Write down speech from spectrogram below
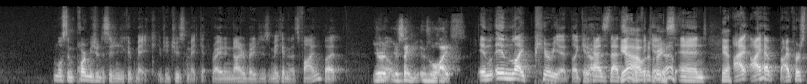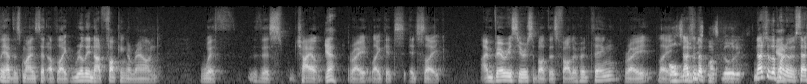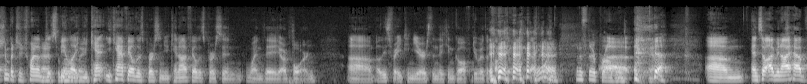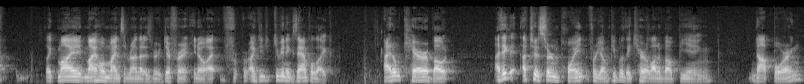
most important mutual decision you could make if you choose to make it, right? And not everybody chooses to make it, and that's fine. But you're know. you're saying in life in in life period like it Yeah. has that Yeah, I would agree. significance and Yeah. i i have i personally have this mindset of like really not fucking around with this child Yeah. right like it's it's like i'm very serious about this fatherhood thing right like ultimate not to the responsibility not to the point Yeah. of obsession but you're trying to just being like you can't you can't fail this person you cannot fail this person when they are born um, at least for 18 years then they can go off and do whatever the fuck they want at that Yeah, that's their problem. uh, yeah. Um, and so, I mean, I have like my my whole mindset around that is very different. You know, I, for, I could give you an example. Like, I don't care about. I think up to a certain point for young people, they care a lot about being not boring,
